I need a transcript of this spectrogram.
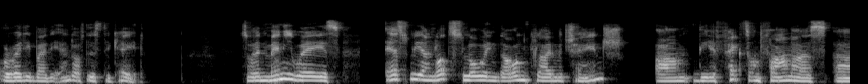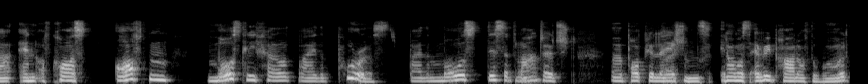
already by the end of this decade. So, in many ways, as we are not slowing down climate change, um, the effects on farmers, uh, and of course, often mostly felt by the poorest, by the most disadvantaged uh, populations in almost every part of the world,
